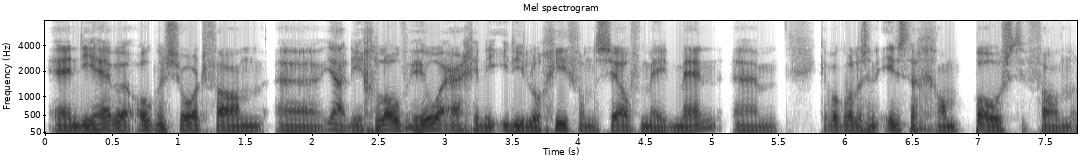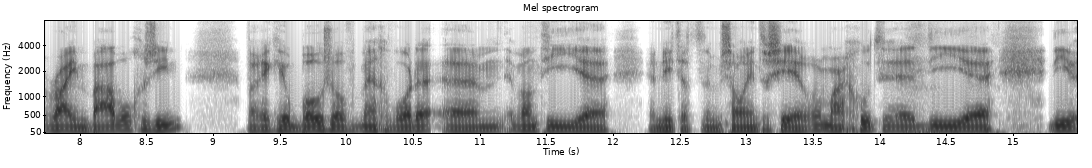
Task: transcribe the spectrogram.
En die hebben ook een soort van, eh, ja, die geloven heel erg in de ideologie van de self-made man. Ehm, ik heb ook wel eens een Instagram-post van Ryan Babel gezien, waar ik heel boos over ben geworden. Ehm, want die, eh, niet dat het hem zal interesseren hoor, maar goed, eh, die, die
